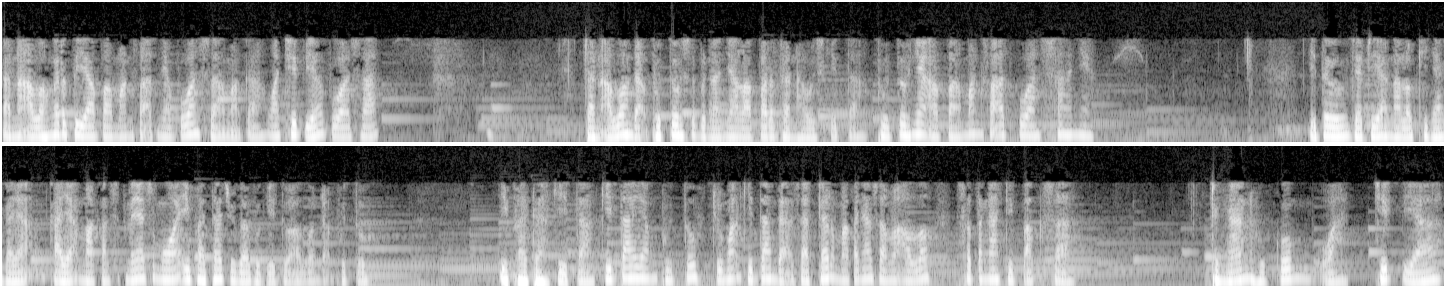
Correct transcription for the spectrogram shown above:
Karena Allah ngerti apa manfaatnya puasa, maka wajib ya puasa. Dan Allah tidak butuh sebenarnya lapar dan haus kita. Butuhnya apa? Manfaat puasanya. Itu jadi analoginya kayak kayak makan. Sebenarnya semua ibadah juga begitu. Allah tidak butuh ibadah kita. Kita yang butuh, cuma kita tidak sadar. Makanya sama Allah setengah dipaksa dengan hukum wajib ya.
